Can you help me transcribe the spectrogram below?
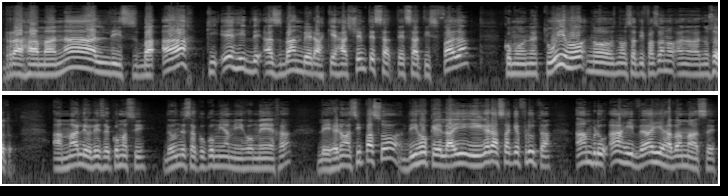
Rahamana lisbaah ki de asban verás que Hashem te, satisfaga como tu hijo nos, nos satisfazo a, nosotros. Amarle le dice, ¿cómo así? ¿De dónde sacó comida mi hijo? Meja. Le dijeron, así pasó. Dijo que la higuera saque fruta. Ambru ahi veahi habamase.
